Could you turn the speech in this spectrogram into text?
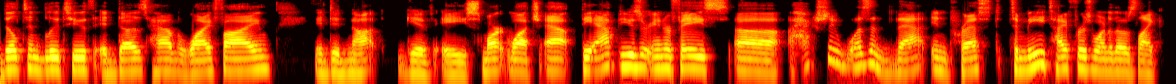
Built in Bluetooth. It does have Wi Fi. It did not give a smartwatch app. The app user interface, uh, I actually wasn't that impressed. To me, Typhur is one of those like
